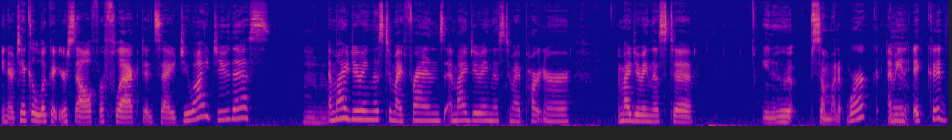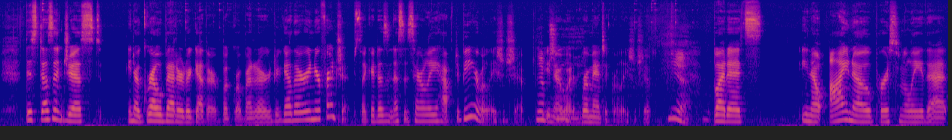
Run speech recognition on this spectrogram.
you know, take a look at yourself, reflect and say, "Do I do this? hmm Am I doing this to my friends? Am I doing this to my partner? Am I doing this to you know, someone at work? I mean, it could this doesn't just you know, grow better together, but grow better together in your friendships. Like it doesn't necessarily have to be a relationship, you know, a romantic relationship. Yeah. But it's, you know, I know personally that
